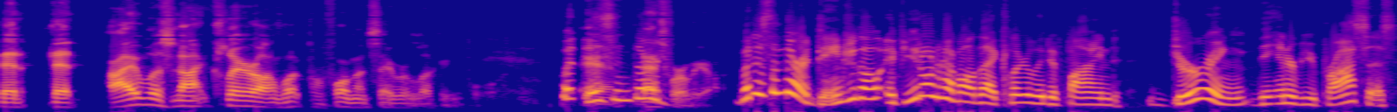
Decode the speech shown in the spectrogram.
that that I was not clear on what performance they were looking for. But and isn't there that's where we are. But isn't there a danger though? If you don't have all that clearly defined during the interview process,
